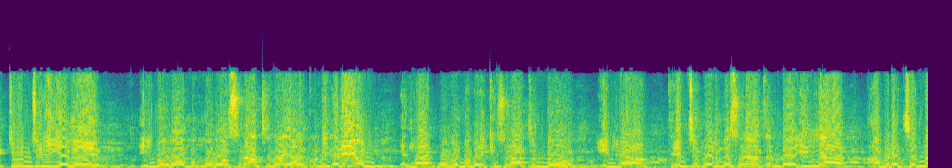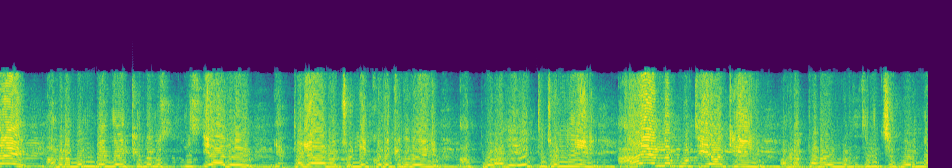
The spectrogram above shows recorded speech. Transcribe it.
ഏറ്റവും ചുരുങ്ങിയത് ഇരുന്നൂറോ മുന്നൂറോ സ്വലാത്തിന് അയാളെ കൊണ്ട് കഴിയും. എന്നാ പോകുന്ന വഴിക്ക് സ്വലാത്തുണ്ടോ? ഇല്ല. തിരിച്ചു പോരുമ്പോ സ്വലാത്തുണ്ടോ? ഇല്ല. അവിടെ ചെന്ന് അവിടെ മുമ്പിൽ നിൽക്കുന്ന മുസ്- മുസ്ലിയാര് എപ്പോഴാണോ ചൊല്ലിക്കൊടുക്കുന്നത്? അപ്പോൾ അത് ഏറ്റു ചൊല്ലി ആ എണ്ണം പൂർത്തിയാക്കി. അവിടെ പണവും കൊടുത്ത് തിരിച്ചു പോരുന്ന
